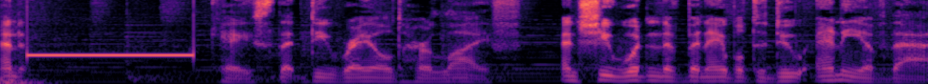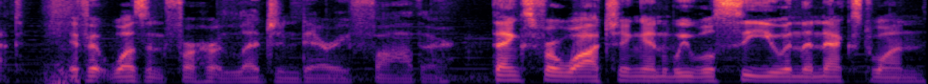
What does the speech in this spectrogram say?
and a case that derailed her life, and she wouldn't have been able to do any of that if it wasn't for her legendary father. Thanks for watching, and we will see you in the next one.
